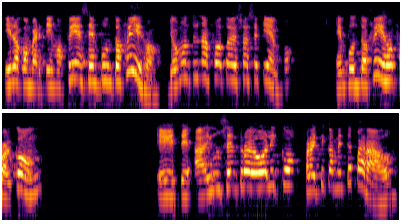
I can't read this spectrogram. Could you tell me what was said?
y lo convertimos, fíjense, en punto fijo. Yo monté una foto de eso hace tiempo, en punto fijo, Falcón, este, hay un centro eólico prácticamente parado.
